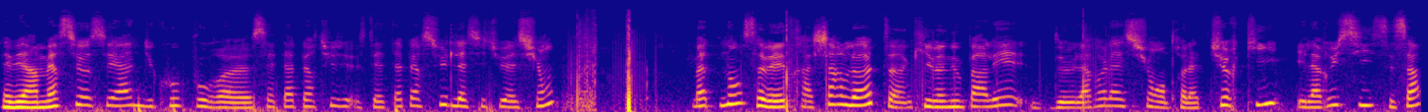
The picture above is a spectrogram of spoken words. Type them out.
Eh bien, merci Océane, du coup, pour euh, cet aperçu de la situation. Maintenant, ça va être à Charlotte qui va nous parler de la relation entre la Turquie et la Russie, c'est ça?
